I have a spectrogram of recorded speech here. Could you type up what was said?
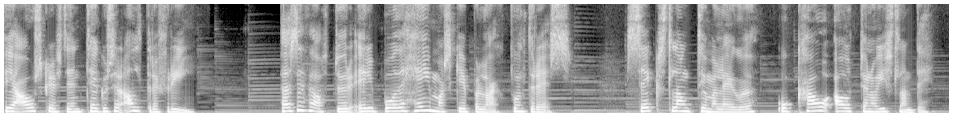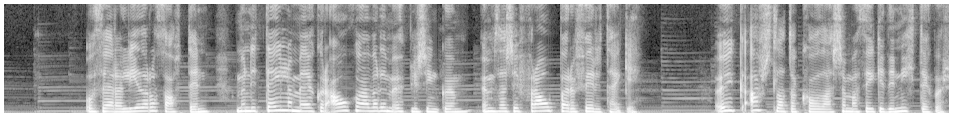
því að áskriftin tekur sér aldrei frí. Þessi þáttur er í bóði heimaskipulag.is, 6 langtímalegu og K18 á Íslandi. Og þegar að líðar á þáttin muni deila með ykkur áhugaverðum upplýsingum um þessi frábæru fyrirtæki auk afsláttakóða sem að þið geti nýtt ykkur.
